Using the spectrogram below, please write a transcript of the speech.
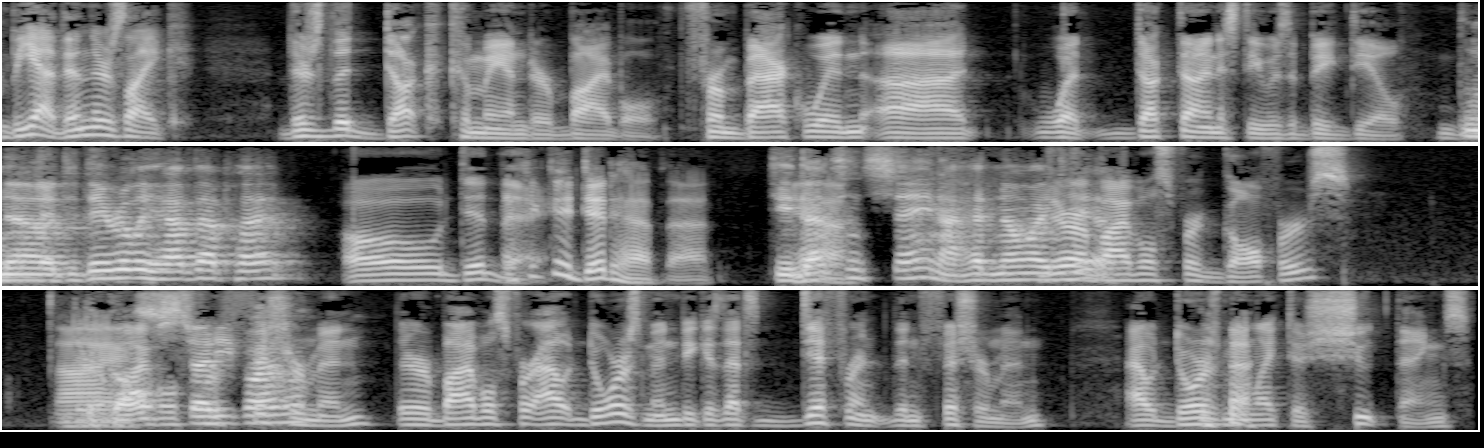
but yeah, then there's like there's the Duck Commander Bible from back when uh, what Duck Dynasty was a big deal. No, did they really have that pipe? Oh, did they? I think they did have that. Dude, Yeah. that's insane. I had no idea. there are Bibles for golfers. There Nice. are golf Bibles for study Bible? fishermen. There are Bibles for outdoorsmen because that's different than fishermen. Outdoorsmen like to shoot things,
